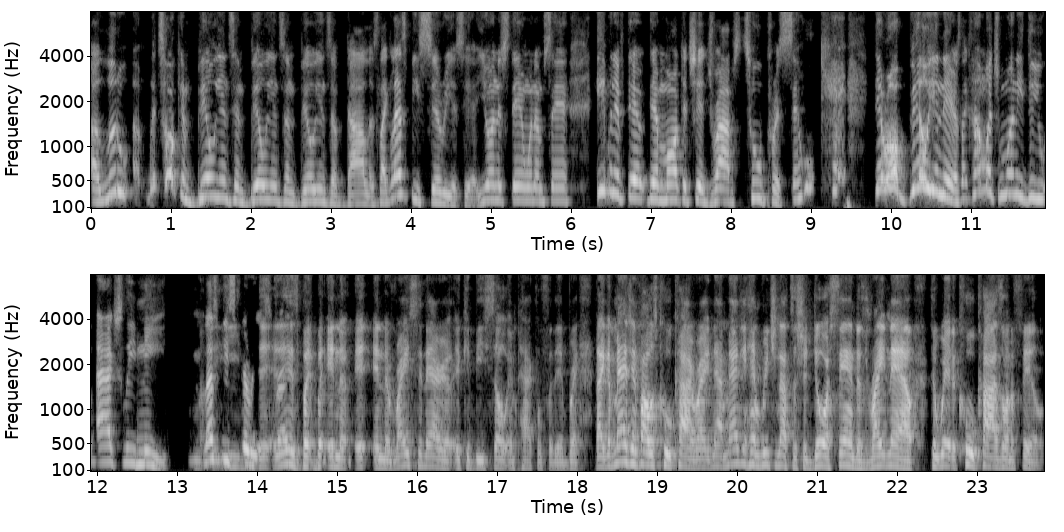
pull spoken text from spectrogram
a little uh, we're talking billions and billions and billions of dollars like let's be serious here you understand what i'm saying even if their their market share drops 2% who cares they're all billionaires like how much money do you actually need Let's be serious, It right? is, but but in the in the right scenario, it could be so impactful for their brand. Like imagine if I was Cool Kai right now. Imagine him reaching out to Shedeur Sanders right now to wear the Cool Kai's on the field.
